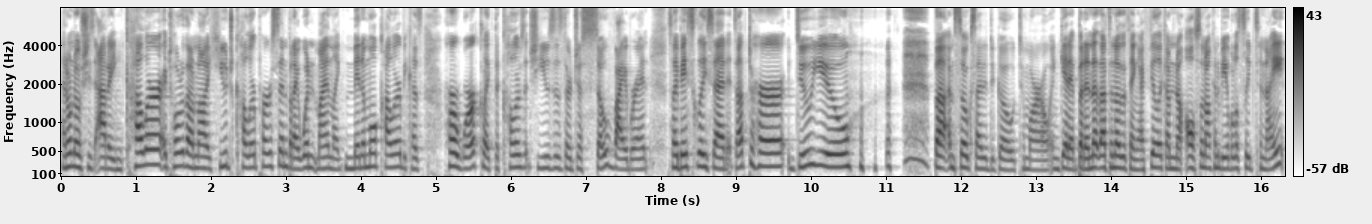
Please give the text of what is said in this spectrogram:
I don't know if she's adding color. I told her that I'm not a huge color person, but I wouldn't mind like minimal color because her work, like the colors that she uses, they're just so vibrant. So I basically said, it's up to her. Do you? but I'm so excited to go tomorrow and get it. But that's another thing. I feel like I'm not, also not going to be able to sleep tonight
